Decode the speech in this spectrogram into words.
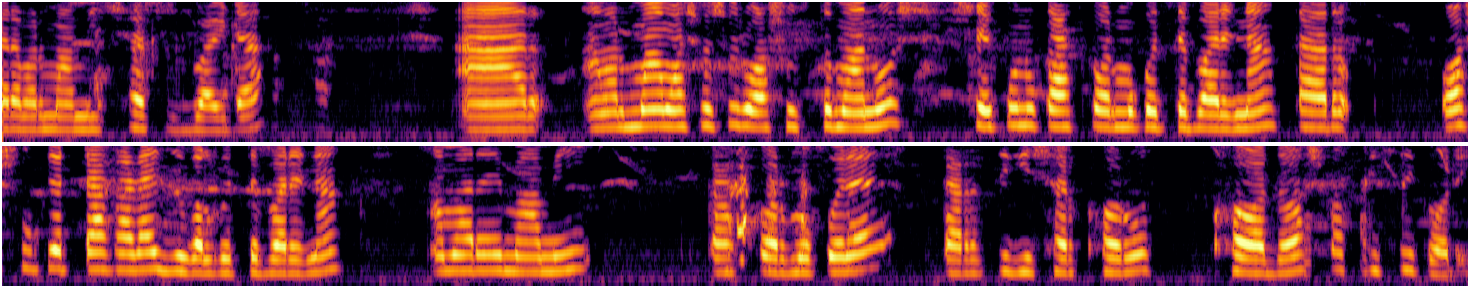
আর আমার মামির শাশুড়ি বাড়িটা আর আমার মামা শ্বশুর অসুস্থ মানুষ, সে কোনো কাজকর্ম করতে পারে না। তার অসুখের টাকাটাই জোগাড় করতে পারে না। আমার এই মামি কাজকর্ম করে তার চিকিৎসার খরচ খাওয়া দাওয়া সব কিছুই করে।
